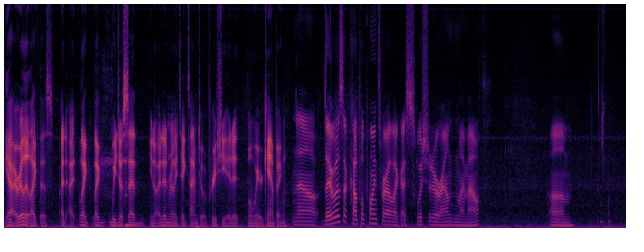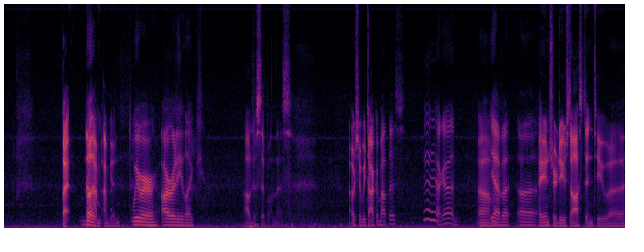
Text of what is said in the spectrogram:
Yeah, I really like this. I, I like like we just said. You know, I didn't really take time to appreciate it when we were camping. No, there was a couple points where I like I swished it around in my mouth. Um, But, no, But- I'm I'm good. we were already like, I'll just sip on this. Oh, should we talk about this? yeah, yeah, go ahead. Um, yeah, but uh, I introduced Austin to uh,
